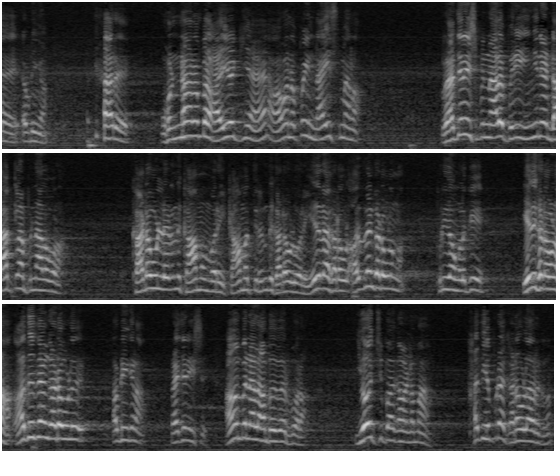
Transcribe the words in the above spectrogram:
அப்படிங்க. யாரு? ஒன்னா நம்பர் அயோக்கியன். அவனை போய் நைஸ் மேனா ரஜினிஷ் பின்னால பெரிய இன்ஜினியர் டாக்டர்லாம் பின்னால போறான். கடவுள்ல இருந்து காமம் வரை காமத்திலிருந்து கடவுள் வரை. எதுடா கடவுள்? அதுதான் கடவுளுங்க. புரியுதா உங்களுக்கு? எது கடவுளாம் அதுதான் கடவுள் அப்படிங்கிறான் ரஜினிஷ். அவன் பின்னால ஐம்பது பேர் போறான். யோசிச்சு பார்க்க வேண்டாமா? அது எப்படா கடவுளா இருக்கும்?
